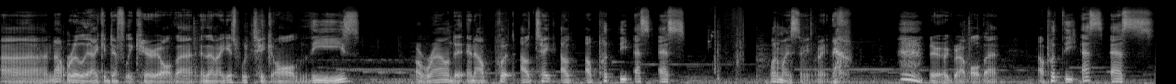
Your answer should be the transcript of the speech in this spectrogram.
Uh, not really. I could definitely carry all that. And then I guess we'll take all these around it. And I'll put, I'll take, I'll, I'll put the SS, what am I saying right now? there, I grab all that. I'll put the SS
